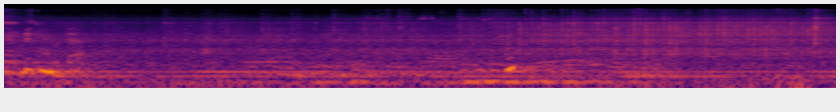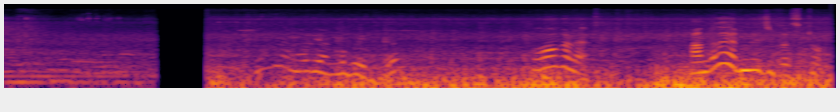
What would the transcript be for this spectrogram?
எப்படி கும்பிட்ட? அங்கே போயிருக்கு? போகலை. அங்கே தான் இருந்துச்சு ஃபஸ்ட்டும்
